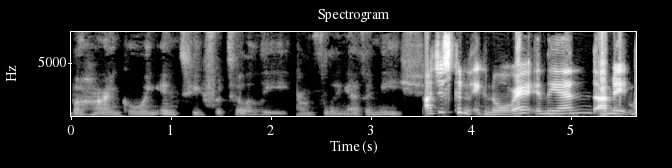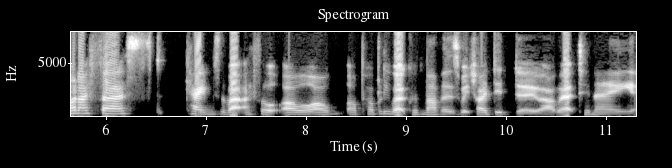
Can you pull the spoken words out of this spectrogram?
behind going into fertility counseling as a niche? I just couldn't ignore it in the end. I mean, when I first came to the work, I thought, oh, I'll, I'll probably work with mothers, which I did do. I worked in a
